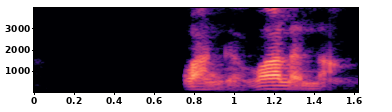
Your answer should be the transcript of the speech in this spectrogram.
வாங்க வாழலாம்.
